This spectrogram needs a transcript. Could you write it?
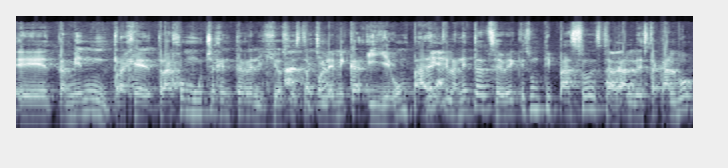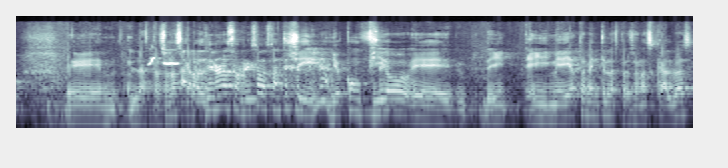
eh, también traje, trajo mucha gente religiosa Ah, esta polémica y llegó un padre Bien. que la neta se ve que es un tipazo, está, cal- está calvo. Eh, las personas calvas tiene una sonrisa bastante Sí, genuina. yo confío eh, i- inmediatamente en las personas calvas.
